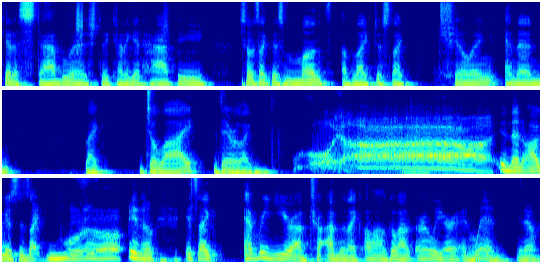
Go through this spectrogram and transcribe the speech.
get established. They kind of get happy. So it's like this month of like just like chilling, and then like July, they're like and then August is like, you know, it's like every year I've tried. I've been like, oh, I'll go out earlier and win, you know,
